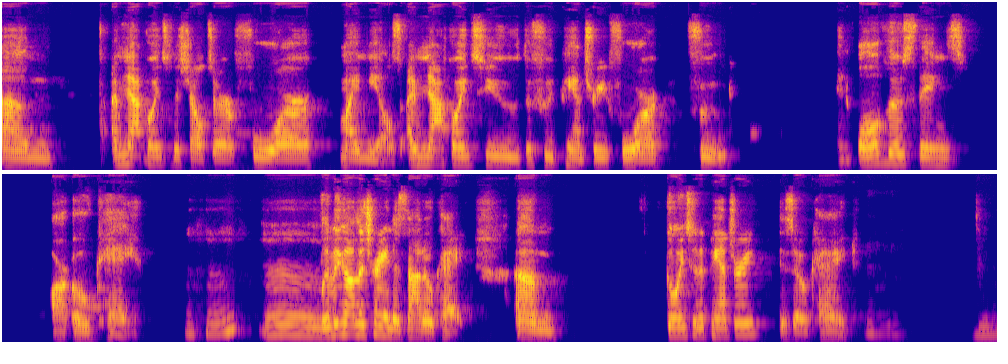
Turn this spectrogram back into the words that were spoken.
Um, I'm not going to the shelter for my meals. I'm not going to the food pantry for food. And all those things are okay. Mm-hmm. Mm. Living on the train is not okay. Um, going to the pantry is okay. Mm-hmm.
